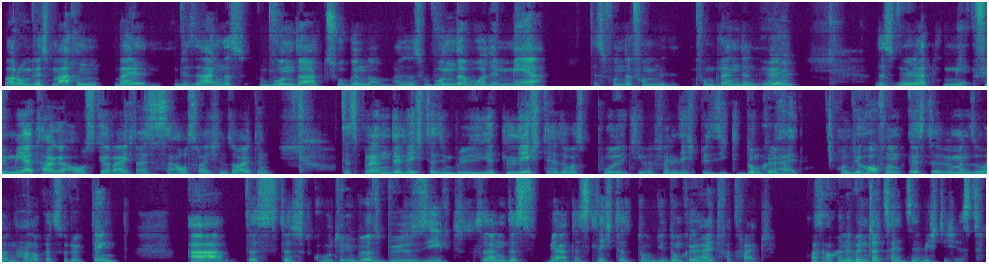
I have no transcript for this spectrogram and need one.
Warum wir es machen? Weil wir sagen, das Wunder hat zugenommen. Also das Wunder wurde mehr. Das Wunder vom, vom brennenden Öl. Das Öl hat mehr, für mehr Tage ausgereicht, als es ausreichen sollte das brennende Licht symbolisiert Licht, also was Positives, weil Licht besiegt die Dunkelheit. Und die Hoffnung ist, also wenn man so an Hanukkah zurückdenkt, A, dass das Gute über das Böse siegt, sozusagen dass ja, das Licht das, die Dunkelheit vertreibt. Was auch in der Winterzeit sehr wichtig ist.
